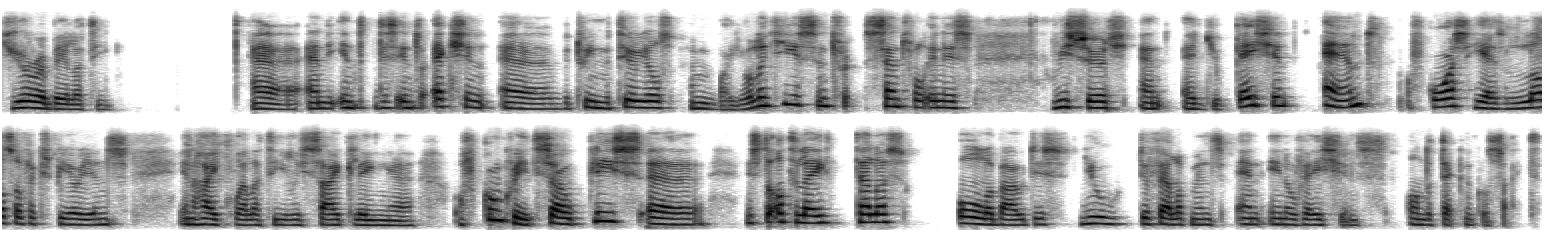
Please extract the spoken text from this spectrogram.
durability. Uh, and in this interaction uh, between materials and biology is central in his research and education. And of course, he has lots of experience in high quality recycling uh, of concrete. So please, uh, Mr. Ottelé, tell us all about these new developments and innovations on the technical side.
